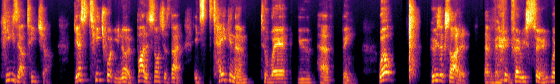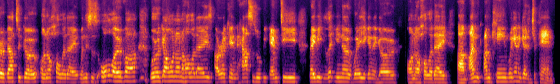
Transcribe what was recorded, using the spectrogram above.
He's our teacher. Yes, teach what you know, but it's not just that. It's taking them to where you have been. Well, who's excited? That very, very soon we're about to go on a holiday. When this is all over, we're going on holidays. I reckon houses will be empty. Maybe let you know where you're going to go on a holiday. Um, I'm, I'm keen. We're going to go to Japan.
